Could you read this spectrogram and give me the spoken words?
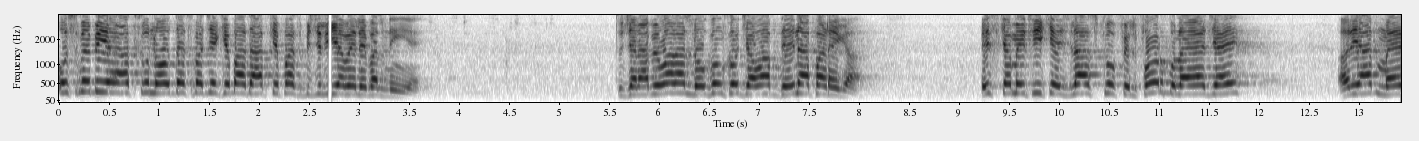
उसमें भी रात को 9-10 बजे के बाद आपके पास बिजली अवेलेबल नहीं है। तो जनाबे वाला, लोगों को जवाब देना पड़ेगा। इस कमेटी के इजलास को फिलफोर बुलाया जाए। और ये मैं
